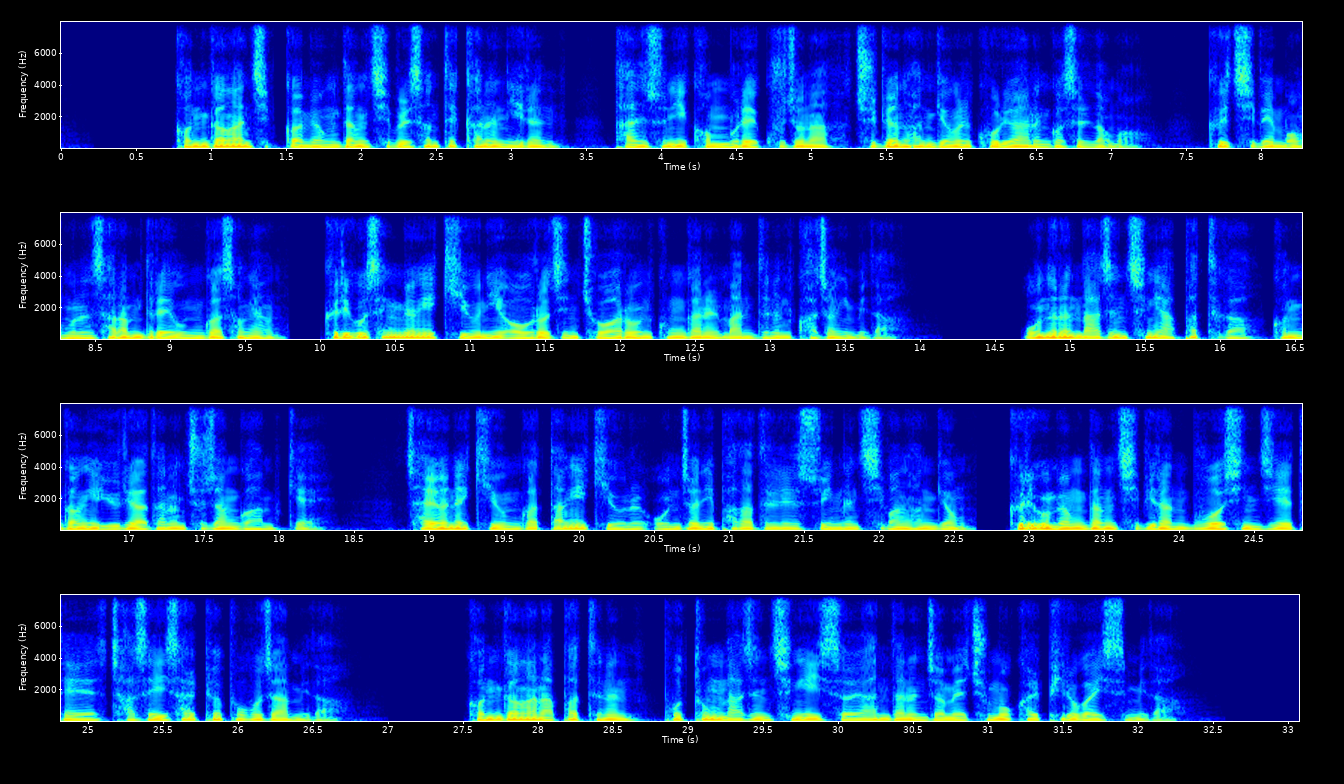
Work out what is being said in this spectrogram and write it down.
건강한 집과 명당 집을 선택하는 일은 단순히 건물의 구조나 주변 환경을 고려하는 것을 넘어 그 집에 머무는 사람들의 운과 성향, 그리고 생명의 기운이 어우러진 조화로운 공간을 만드는 과정입니다. 오늘은 낮은 층의 아파트가 건강에 유리하다는 주장과 함께 자연의 기운과 땅의 기운을 온전히 받아들일 수 있는 집안 환경, 그리고 명당 집이란 무엇인지에 대해 자세히 살펴보고자 합니다. 건강한 아파트는 보통 낮은 층에 있어야 한다는 점에 주목할 필요가 있습니다.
